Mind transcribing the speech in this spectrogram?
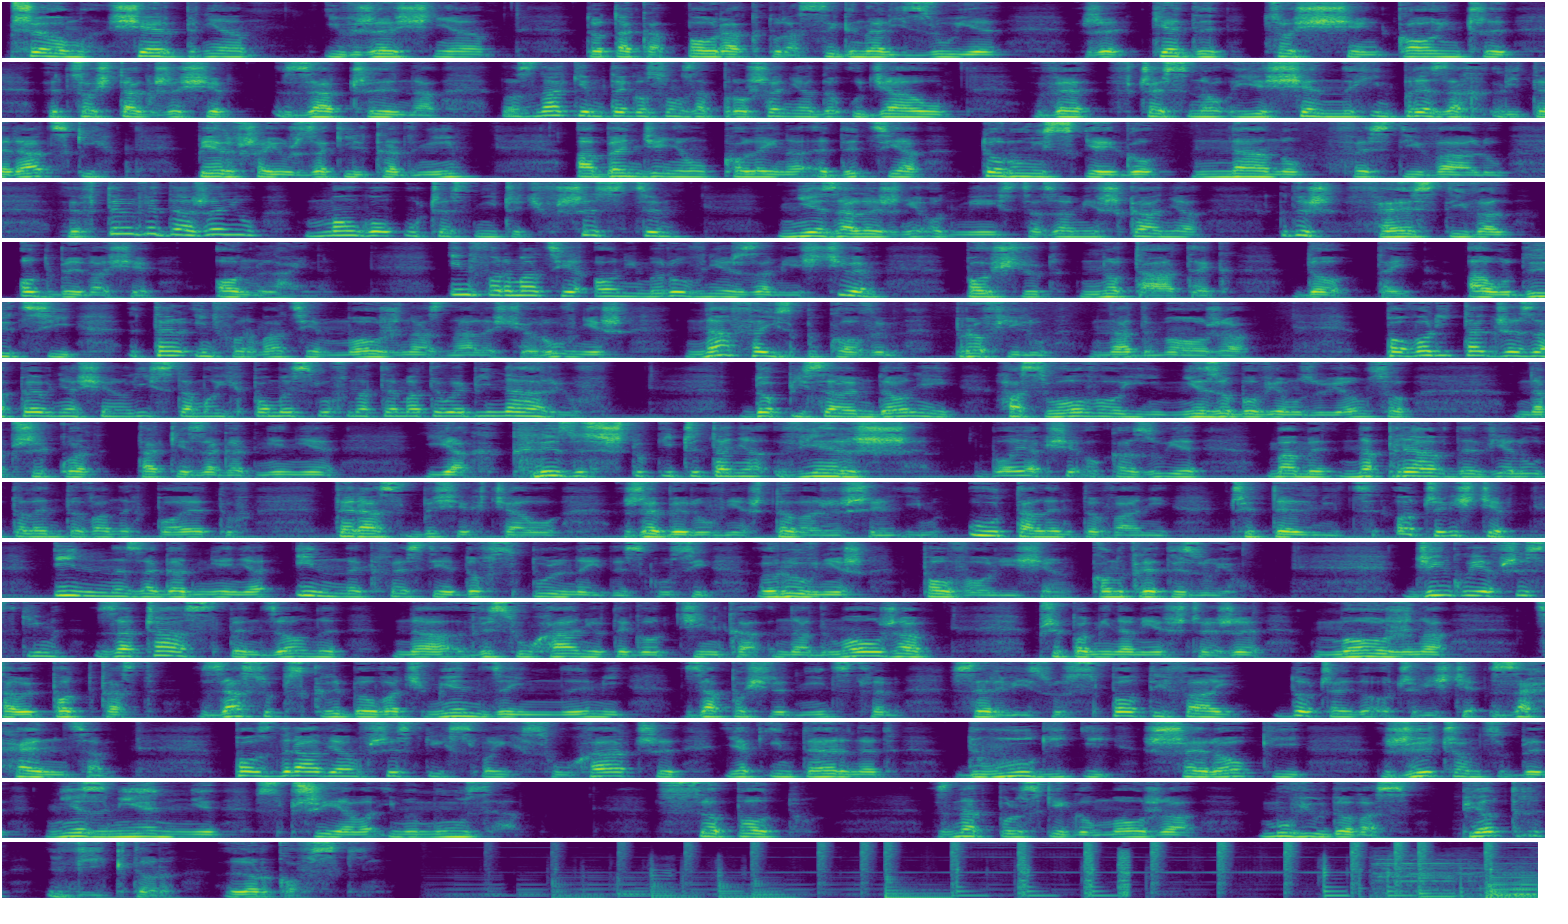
przełom sierpnia i września to taka pora, która sygnalizuje, że kiedy coś się kończy, coś także się zaczyna. No, znakiem tego są zaproszenia do udziału we wczesnojesiennych imprezach literackich, pierwsza już za kilka dni, a będzie nią kolejna edycja toruńskiego Nano Festiwalu. W tym wydarzeniu mogą uczestniczyć wszyscy, niezależnie od miejsca zamieszkania, gdyż festiwal odbywa się online. Informacje o nim również zamieściłem pośród notatek do tej audycji. Tę informację można znaleźć również na facebookowym profilu Nadmorza. Powoli także zapełnia się lista moich pomysłów na tematy webinariów. Dopisałem do niej hasłowo i niezobowiązująco na przykład takie zagadnienie jak kryzys sztuki czytania wierszy bo jak się okazuje, mamy naprawdę wielu utalentowanych poetów. Teraz by się chciało, żeby również towarzyszyli im utalentowani czytelnicy. Oczywiście inne zagadnienia, inne kwestie do wspólnej dyskusji również powoli się konkretyzują. Dziękuję wszystkim za czas spędzony na wysłuchaniu tego odcinka nadmorza. Przypominam jeszcze, że można cały podcast zasubskrybować między innymi za pośrednictwem serwisu Spotify, do czego oczywiście zachęcam. Pozdrawiam wszystkich swoich słuchaczy, jak internet długi i szeroki, życząc, by niezmiennie sprzyjała im muza. Z Sopotu, z nadpolskiego morza, mówił do Was Piotr Wiktor Lorkowski. Thank you.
